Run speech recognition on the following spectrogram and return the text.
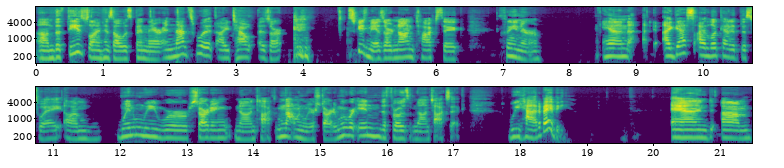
Um, the Thieves line has always been there. And that's what I tout as our excuse me, as our non-toxic cleaner. And I guess I look at it this way. Um, when we were starting non-toxic, not when we were starting, we were in the throes of non-toxic. We had a baby, and um,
